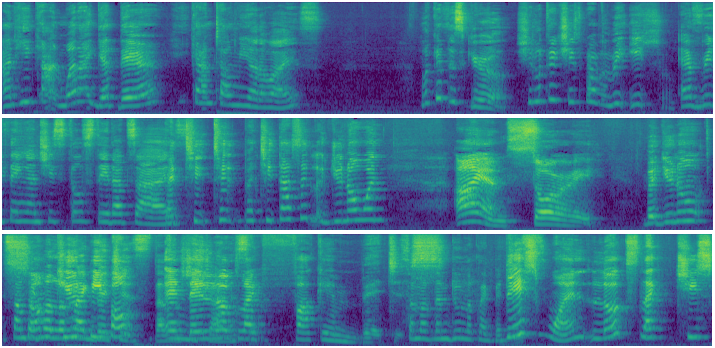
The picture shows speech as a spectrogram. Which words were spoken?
and He can't. When I get there, He can't tell me otherwise. Look at this girl. She look like she's probably eat So everything, and she still stay that size. But she, t- but she doesn't look. You know when? I am sorry, but you know Some some, people look cute like people, bitches. And they look like fucking bitches. Some of them do look like bitches. This one looks like she's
